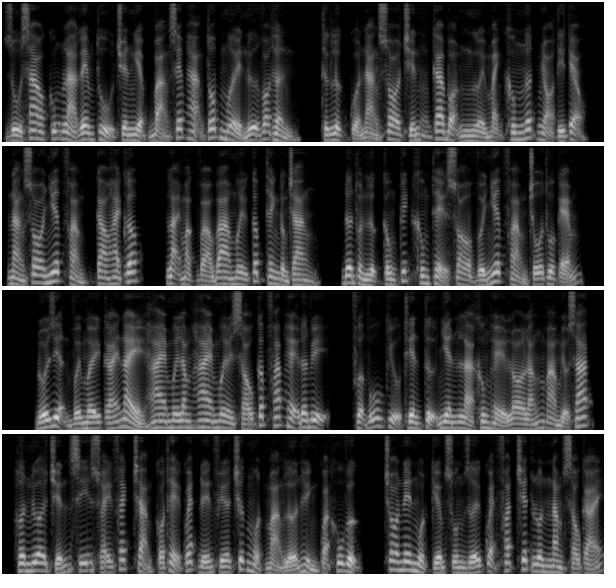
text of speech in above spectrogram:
dù sao cũng là game thủ chuyên nghiệp bảng xếp hạng top 10 nữ võ thần, thực lực của nàng so chiến ca bọn người mạnh không nớt nhỏ tí tẹo, nàng so nhiếp phàm cao hai cấp, lại mặc vào 30 cấp thanh đồng trang, đơn thuần lực công kích không thể so với nhiếp phàm chỗ thua kém. Đối diện với mấy cái này 25-26 cấp pháp hệ đơn vị, Phượng Vũ cựu Thiên tự nhiên là không hề lo lắng mà miểu sát, hơn nữa chiến sĩ xoáy phách chạm có thể quét đến phía trước một mảng lớn hình quạt khu vực, cho nên một kiếm xuống dưới quẹt phát chết luôn năm sáu cái.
